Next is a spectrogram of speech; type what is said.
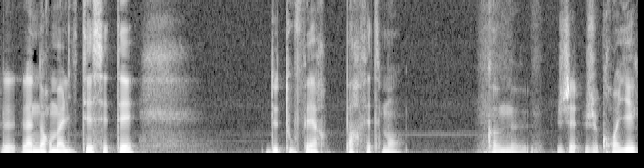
la, la normalité c'était de tout faire parfaitement, comme euh, je, je croyais.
